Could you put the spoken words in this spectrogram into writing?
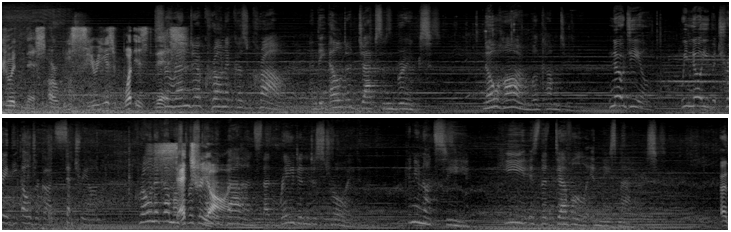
goodness. Are we serious? What is this? Surrender Kronika's crown and the Elder Jackson Briggs. No harm will come to you. No deal. We know you betrayed the Elder God Cetrion. Kronika must restore the balance that Raiden destroyed. Can you not see? He is the devil in these matters. At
